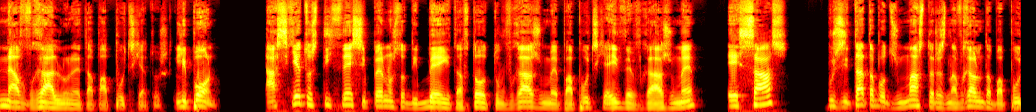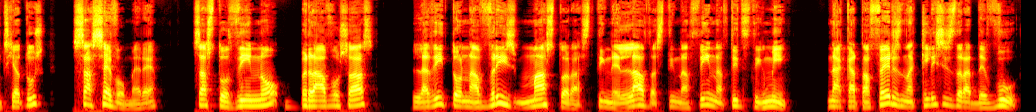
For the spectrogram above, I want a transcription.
να βγάλουν τα παπούτσια τους. Λοιπόν, ασχέτως τι θέση παίρνω στο debate αυτό του βγάζουμε παπούτσια ή δεν βγάζουμε, εσάς που ζητάτε από τους μάστορες να βγάλουν τα παπούτσια τους, σας σέβομαι ρε. Σας το δίνω, μπράβο σας. Δηλαδή το να βρεις μάστορα στην Ελλάδα, στην Αθήνα αυτή τη στιγμή, να καταφέρεις να κλείσεις ραντεβού,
